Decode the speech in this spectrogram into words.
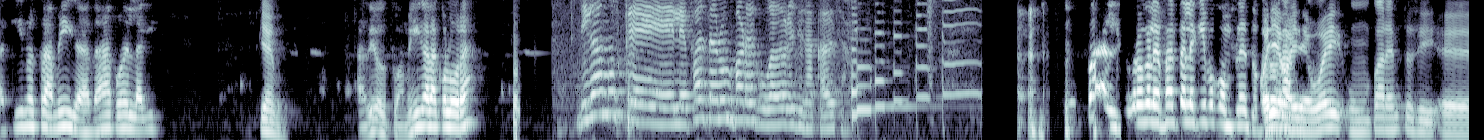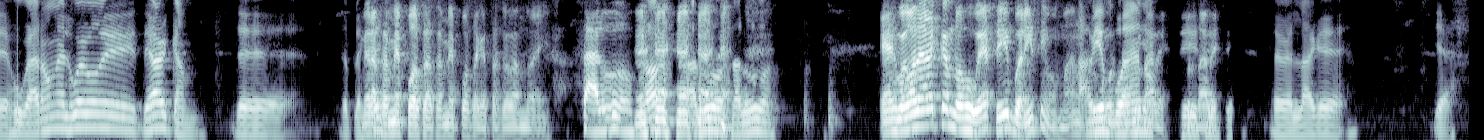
aquí nuestra amiga, déjame ponerla aquí. ¿Quién? Adiós, tu amiga la colora. Digamos que le faltan un par de jugadores en la cabeza. Yo creo que le falta el equipo completo. Oye, by the way, un paréntesis. eh, ¿Jugaron el juego de, de Arkham? De, de Mira, esa es mi esposa, esa es mi esposa que está hablando ahí. Saludos. No, saludos, saludos. El juego de Arkham lo jugué, sí, buenísimo, mano. Está Esos bien bueno. brutales, Sí, brutales. sí, sí. De verdad que. Yes.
